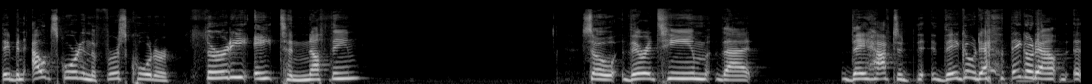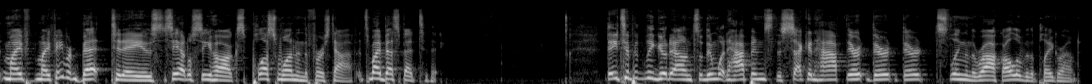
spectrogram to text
they've been outscored in the first quarter, thirty eight to nothing. So they're a team that they have to they go down they go down my my favorite bet today is Seattle Seahawks plus 1 in the first half. It's my best bet today. They typically go down so then what happens the second half they're they're they're slinging the rock all over the playground.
